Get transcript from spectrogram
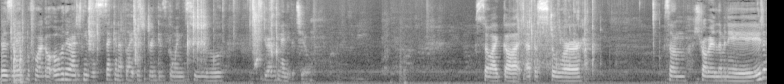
Zinc before i go over there. I just needed a second. I feel like this drink is going to do everything i needed to. So i got at the store some strawberry lemonade.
